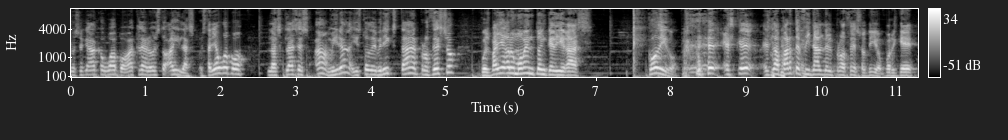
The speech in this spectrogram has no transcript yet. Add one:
no sé qué, ah, qué guapo, ah, claro, esto, ay, las, estaría guapo las clases, ah, mira, y esto de Bricks, está el proceso, pues va a llegar un momento en que digas, código. es que es la parte final del proceso, tío, porque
